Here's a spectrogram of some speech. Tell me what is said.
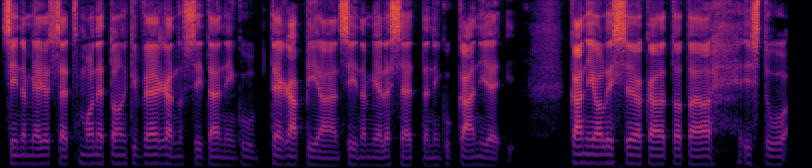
Siinä mielessä, että monet onkin verrannut sitä niin kuin terapiaan siinä mielessä, että niin kuin Kanye, Kanye olisi se, joka tota, istuu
